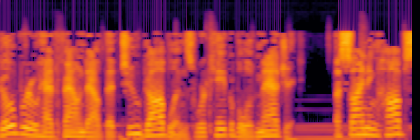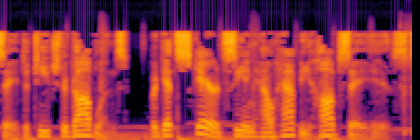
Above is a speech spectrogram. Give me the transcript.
Gobru had found out that two goblins were capable of magic, assigning Hobsei to teach the goblins, but gets scared seeing how happy Hobsei is.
